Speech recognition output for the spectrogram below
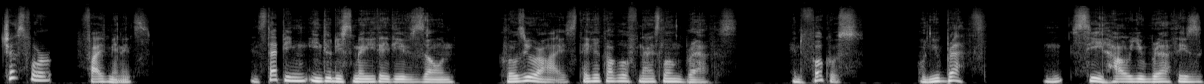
just for five minutes and stepping into this meditative zone, close your eyes, take a couple of nice long breaths, and focus on your breath. And see how your breath is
